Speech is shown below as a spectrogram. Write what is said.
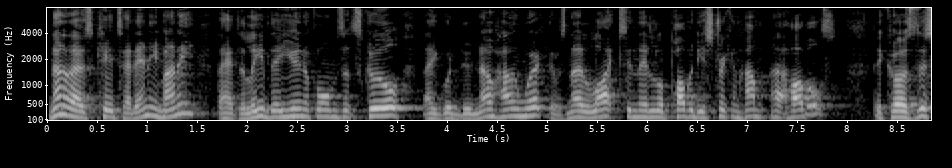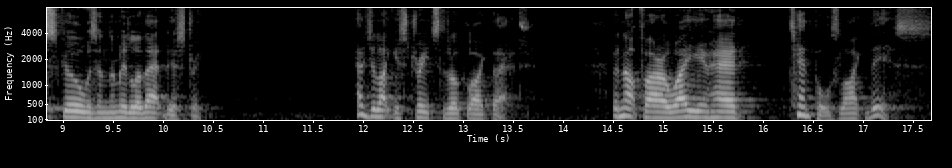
None of those kids had any money. They had to leave their uniforms at school. They would do no homework. There was no lights in their little poverty stricken hum- uh, hovels because this school was in the middle of that district. How'd you like your streets to look like that? But not far away, you had temples like this.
